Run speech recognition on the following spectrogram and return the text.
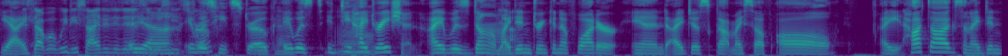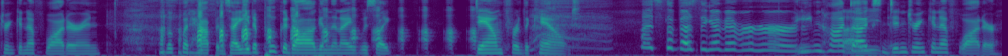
Yeah, Is that what we decided it is? yeah, it was heat stroke. heat stroke. Okay. It was dehydration. I was dumb. I didn't drink enough water, and I just got myself all. I ate hot dogs and I didn't drink enough water. And look what happens. I eat a puka dog and then I was like down for the count. That's the best thing I've ever heard. Eating hot dogs, didn't drink enough water.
